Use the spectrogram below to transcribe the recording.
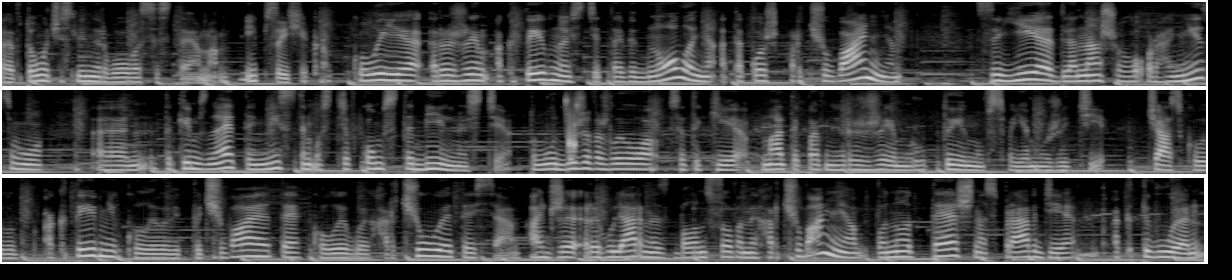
е, В тому числі нервова система і психіка, коли є режим активності та відновлення, а також харчування, це є для нашого організму е, таким, знаєте, місцем острівком стабільності. Тому дуже важливо все-таки мати певний режим, рутину в своєму житті. Час, коли ви активні, коли ви відпочиваєте, коли ви харчуєтеся. Адже регулярне збалансоване харчування воно теж насправді активує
